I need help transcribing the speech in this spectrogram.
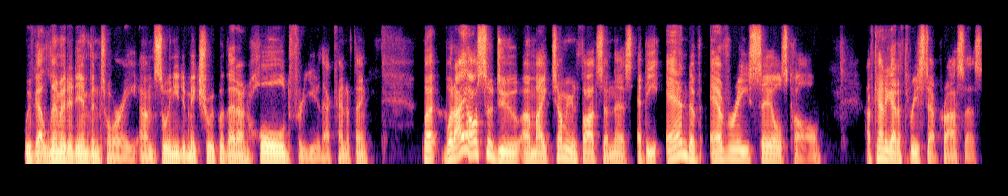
we've got limited inventory. Um, so we need to make sure we put that on hold for you, that kind of thing. But what I also do, uh, Mike, tell me your thoughts on this. At the end of every sales call, I've kind of got a three step process.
